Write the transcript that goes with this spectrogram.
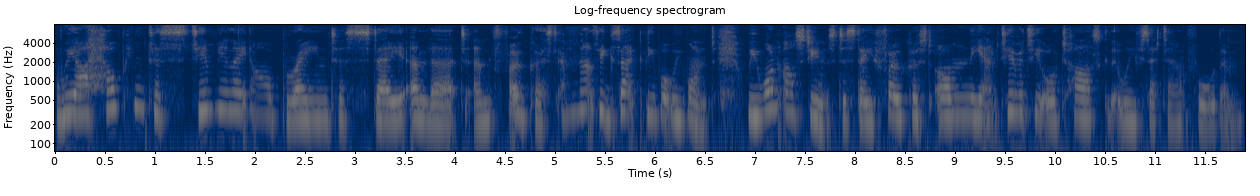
we are helping to stimulate our brain to stay alert and focused, and that's exactly what we want. We want our students to stay focused on the activity or task that we've set out for them.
